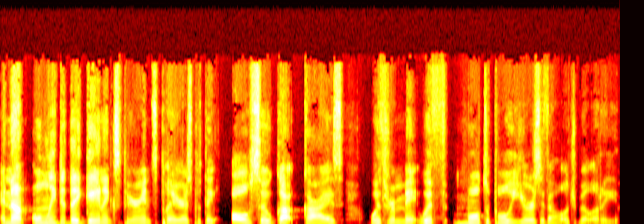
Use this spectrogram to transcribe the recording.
And not only did they gain experienced players, but they also got guys with rem- with multiple years of eligibility.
